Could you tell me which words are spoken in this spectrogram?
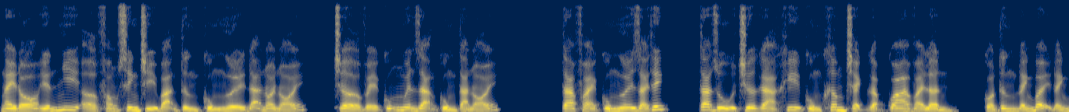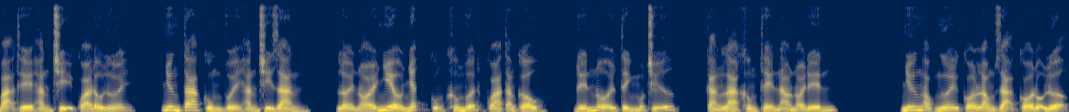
ngày đó hiến Nhi ở phóng sinh chỉ bạn từng cùng ngươi đã nói nói, trở về cũng nguyên dạng cùng ta nói. Ta phải cùng ngươi giải thích, ta dù chưa gả khi cùng khâm trạch gặp qua vài lần, còn từng đánh bậy đánh bạ thế hắn chỉ quá đầu lưỡi, nhưng ta cùng với hắn chi gian, lời nói nhiều nhất cũng không vượt qua tam câu, đến nỗi tình một chữ, càng là không thể nào nói đến. Như Ngọc ngươi có lòng dạ có độ lượng,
